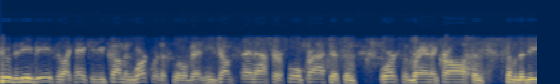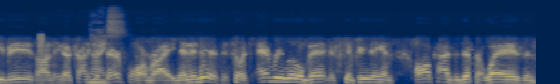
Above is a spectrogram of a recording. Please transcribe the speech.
two of the DBs are like, "Hey, can you come and work with us a little bit?" And he jumps in after a full practice and works with Brandon Cross and some of the DBs on, you know, trying to nice. get their form right. And it is. So it's every little bit. And it's competing in all kinds of different ways, and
